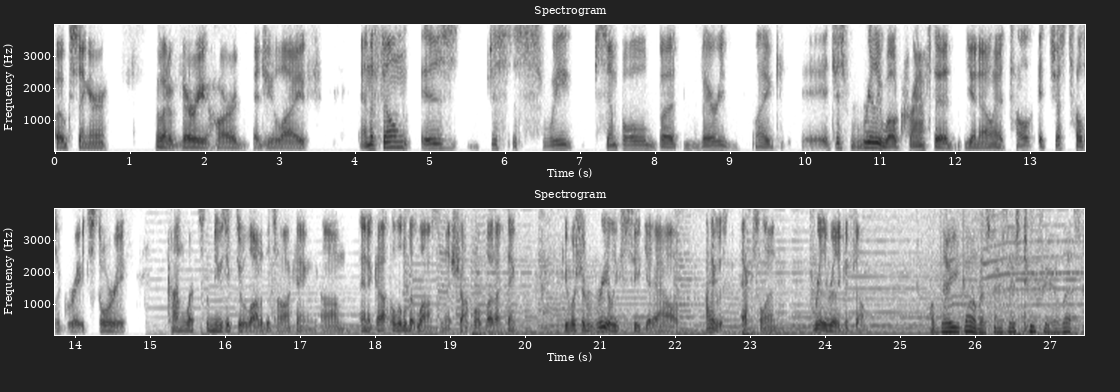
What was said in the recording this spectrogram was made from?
folk singer who had a very hard, edgy life. And the film is just a sweet, simple, but very like it just really well crafted, you know, and it tells it just tells a great story. Kind of lets the music do a lot of the talking. Um, and it got a little bit lost in the shuffle, but I think people should really seek it out. I think it was excellent. Really, really good film. Well, there you go, listeners. There's two for your list.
